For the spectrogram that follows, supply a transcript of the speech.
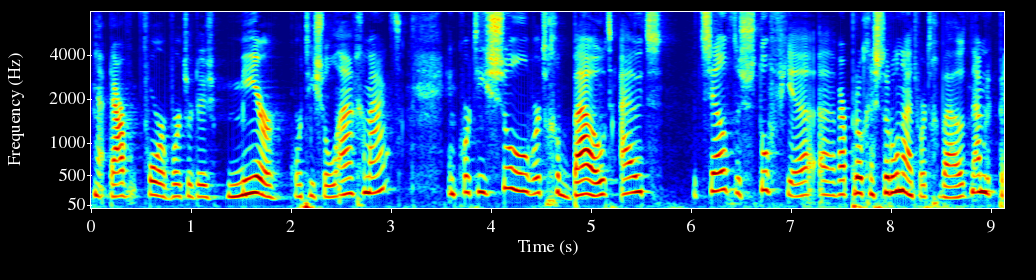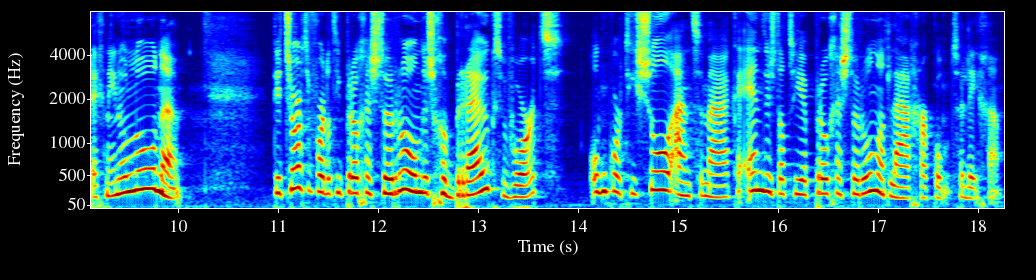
Nou, daarvoor wordt er dus meer cortisol aangemaakt. En cortisol wordt gebouwd uit hetzelfde stofje uh, waar progesteron uit wordt gebouwd, namelijk pregnenolone. Dit zorgt ervoor dat die progesteron dus gebruikt wordt om cortisol aan te maken. En dus dat je progesteron wat lager komt te liggen.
